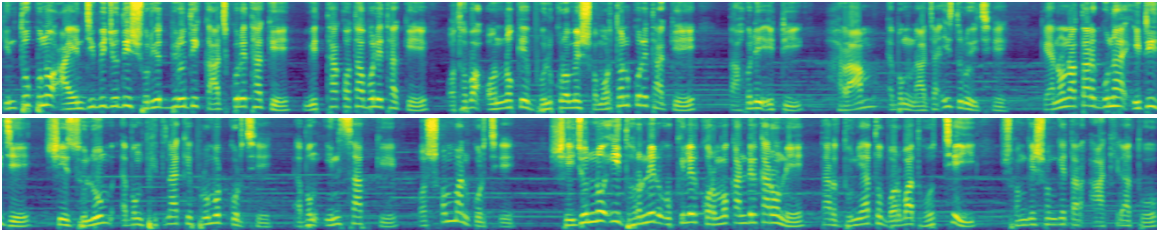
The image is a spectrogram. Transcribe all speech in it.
কিন্তু কোনো আইনজীবী যদি শরীয়ত বিরোধী কাজ করে থাকে, মিথ্যা কথা বলে থাকে, অথবা অন্যকে ভুলক্রমে সমর্থন করে থাকে, তাহলে এটি হারাম এবং নাজাইজ রয়েছে। কেননা তার গুণা এটি যে, সে জুলুম এবং ফিতনাকে প্রমোট করছে এবং ইনসাফকে অসম্মান করছে। সেই জন্য এই ধরনের উকিলের কর্মকাণ্ডের কারণে তার দুনিয়া তো বরবাদ হচ্ছেই, সঙ্গে সঙ্গে তার আখিরাতও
